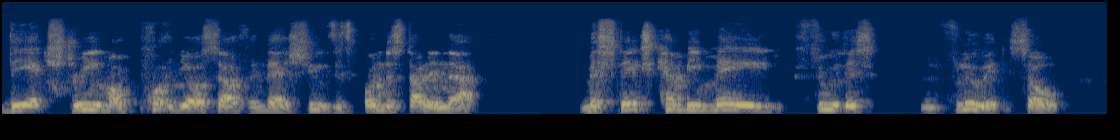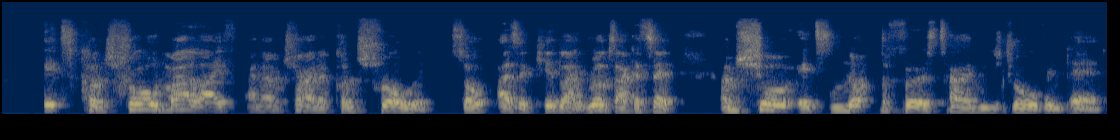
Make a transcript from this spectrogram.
the extreme of putting yourself in their shoes. It's understanding that mistakes can be made through this fluid. So it's controlled my life and I'm trying to control it. So as a kid like Ruggs, like I said, I'm sure it's not the first time he's drove impaired.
